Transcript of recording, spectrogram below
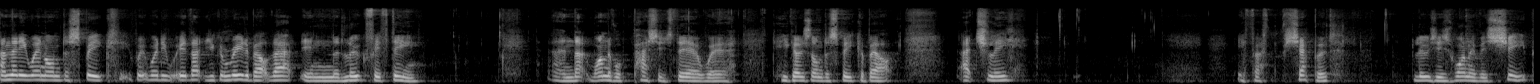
And then he went on to speak. You can read about that in Luke 15. And that wonderful passage there where he goes on to speak about actually, if a shepherd loses one of his sheep,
